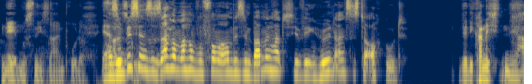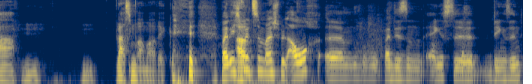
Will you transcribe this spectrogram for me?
nee, muss nicht sein, Bruder. Ja, so ein Alles bisschen so Sachen machen, wovon man auch ein bisschen Bammel hat. Hier wegen Höhenangst ist da auch gut. Gut. Ja, die kann ich, ja, hm, hm, lassen wir mal weg. Weil ich Aber- will zum Beispiel auch, ähm, wo wir bei diesen Ängste-Ding sind,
